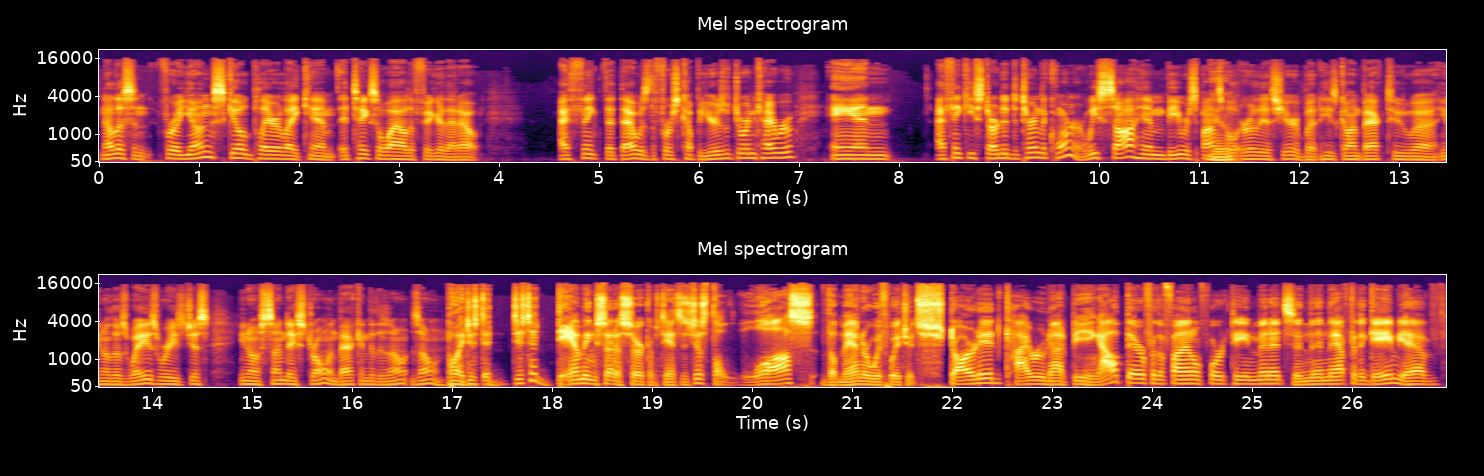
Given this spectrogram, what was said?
Now, listen, for a young, skilled player like him, it takes a while to figure that out. I think that that was the first couple years with Jordan Kyrou, and I think he started to turn the corner. We saw him be responsible early this year, but he's gone back to uh, you know those ways where he's just you know Sunday strolling back into the zone. zone. Boy, just a just a damning set of circumstances. Just the loss, the manner with which it started, Kyrou not being out there for the final 14 minutes, and then after the game, you have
